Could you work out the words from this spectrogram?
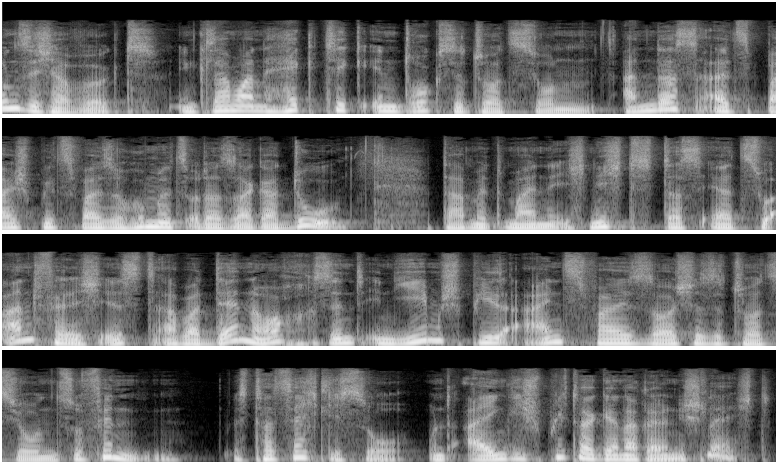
unsicher wirkt, in Klammern Hektik in Drucksituationen, anders als beispielsweise Hummels oder Sagadu. Damit meine ich nicht, dass er zu anfällig ist, aber dennoch sind in jedem Spiel ein, zwei solche Situationen zu finden. Ist tatsächlich so. Und eigentlich spielt er generell nicht schlecht.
